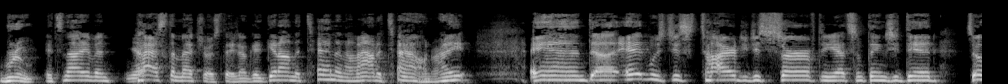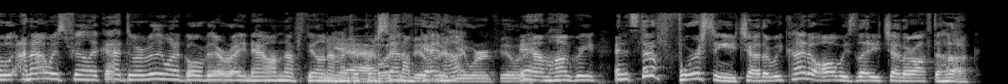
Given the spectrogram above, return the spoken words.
route. It's not even past the metro station. I'm going to get on the 10 and I'm out of town, right? And uh, Ed was just tired. You just surfed and you had some things you did. So, and I was feeling like, God, do I really want to go over there right now? I'm not feeling 100%. Yeah, I'm getting hungry. You weren't feeling yeah. I'm hungry. And instead of forcing each other, we kind of always let each other off the hook.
